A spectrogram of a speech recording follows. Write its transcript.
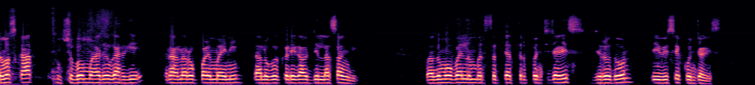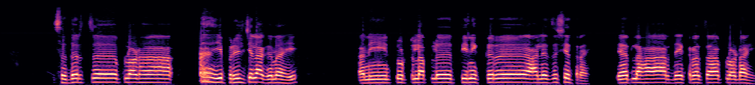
नमस्कार मी शुभम महादेव गार्गे राहणार उपाळी मायनी तालुका कडेगाव जिल्हा सांगली. माझा मोबाईल नंबर सत्याहत्तर पंचेचाळीस झिरो दोन तेवीस एकोणचाळीस. सदरचं प्लॉट हा एप्रिलची लागण आहे आणि टोटल आपलं तीन एकर आल्याचं क्षेत्र आहे. त्यातला हा अर्धा एकराचा प्लॉट आहे.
